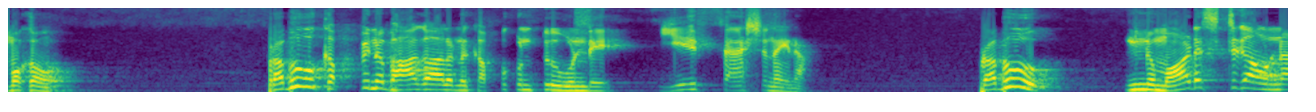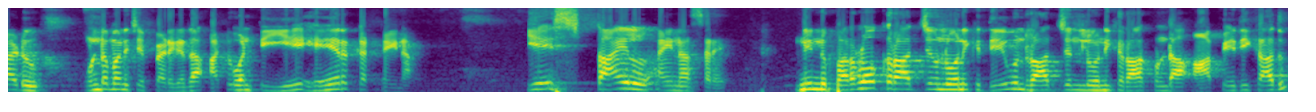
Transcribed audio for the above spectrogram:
ముఖం. ప్రభువు కప్పిన భాగాలను కప్పుకుంటూ ఉండే ఏ ఫ్యాషన్ అయినా. ప్రభువు నిన్ను మోడెస్ట్గా ఉన్నాడు ఉండమని చెప్పాడు కదా అటువంటి ఏ హెయిర్ కట్ అయినా. ఏ స్టైల్ అయినా సరే నిన్ను పరలోక రాజ్యంలోనికి దేవుని రాజ్యంలోనికి రాకుండా ఆపేది కాదు.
